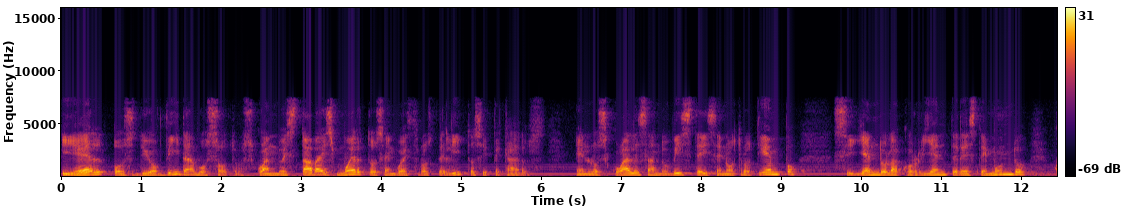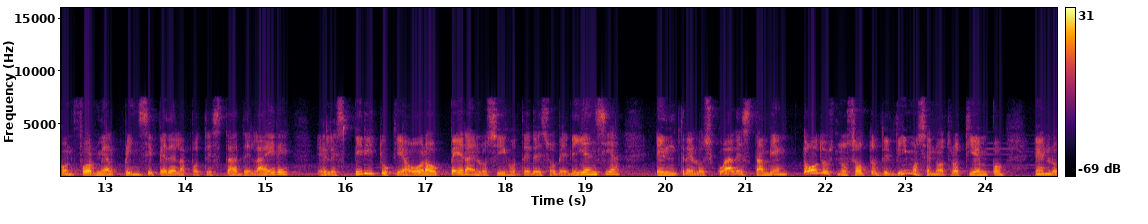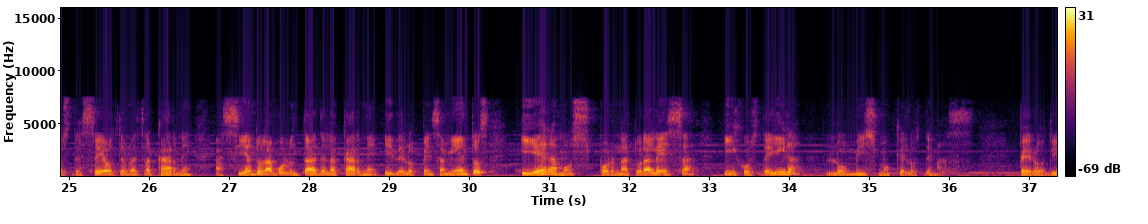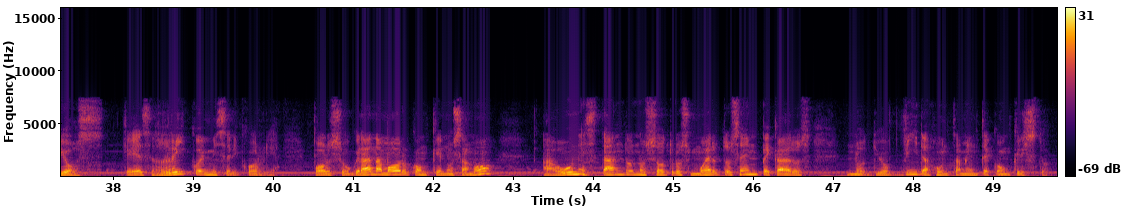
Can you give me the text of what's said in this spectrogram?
y Él os dio vida a vosotros cuando estabais muertos en vuestros delitos y pecados, en los cuales anduvisteis en otro tiempo, siguiendo la corriente de este mundo, conforme al príncipe de la potestad del aire, el espíritu que ahora opera en los hijos de desobediencia, entre los cuales también todos nosotros vivimos en otro tiempo en los deseos de nuestra carne, haciendo la voluntad de la carne y de los pensamientos, y éramos por naturaleza hijos de ira, lo mismo que los demás. Pero Dios, que es rico en misericordia, por su gran amor con que nos amó, aun estando nosotros muertos en pecados, nos dio vida juntamente con Cristo.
